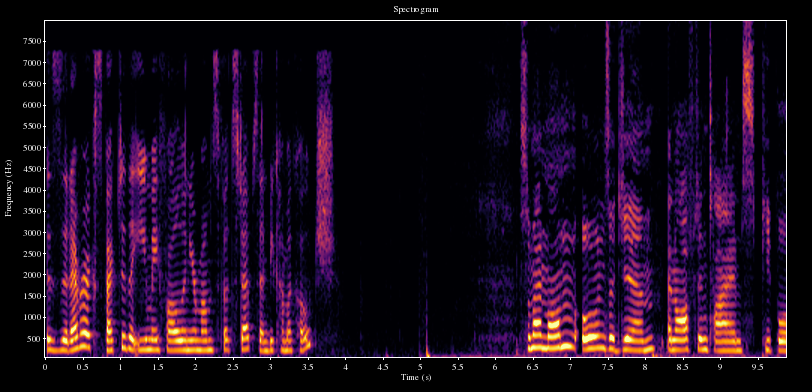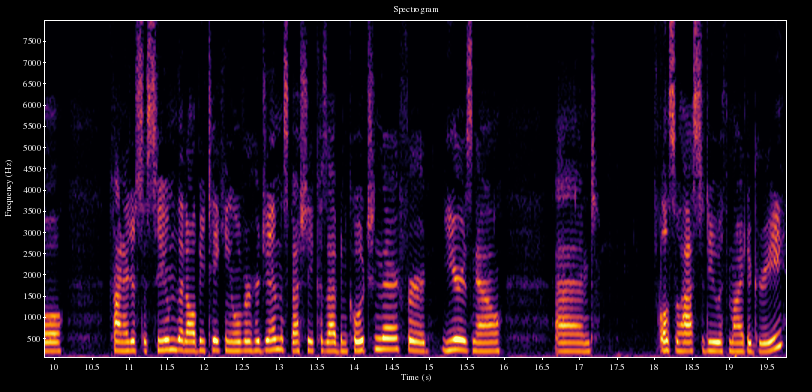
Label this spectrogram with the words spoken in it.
is it ever expected that you may follow in your mom's footsteps and become a coach? So my mom owns a gym, and oftentimes people kind of just assume that I'll be taking over her gym, especially because I've been coaching there for years now, and also has to do with my degree.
